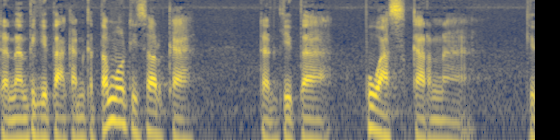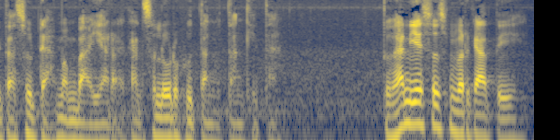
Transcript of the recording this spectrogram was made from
dan nanti kita akan ketemu di sorga dan kita puas karena kita sudah membayar akan seluruh hutang-hutang kita. Tuhan Yesus memberkati.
